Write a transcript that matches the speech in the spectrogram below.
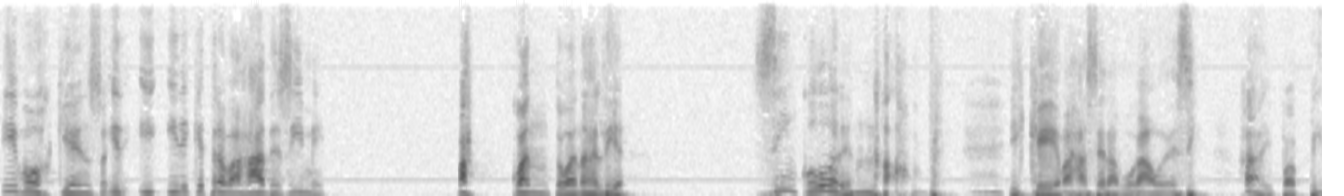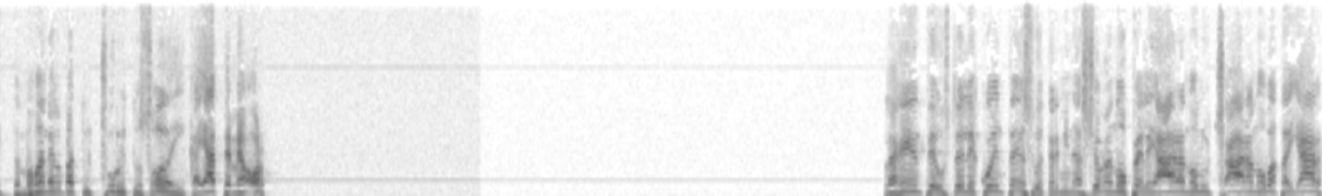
¿Y vos quién soy? ¿Y, de qué trabajas? Decime. Va, ¿cuánto ganas al día? Cinco dólares. No, hombre. ¿Y qué vas a ser abogado de decir? Ay, papito, me voy a comprar tu churro y tu soda y cállate mejor. La gente, usted le cuenta de su determinación a no pelear, a no luchar, a no batallar,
